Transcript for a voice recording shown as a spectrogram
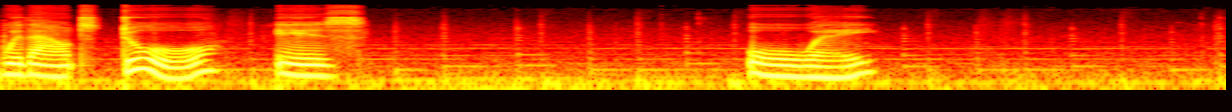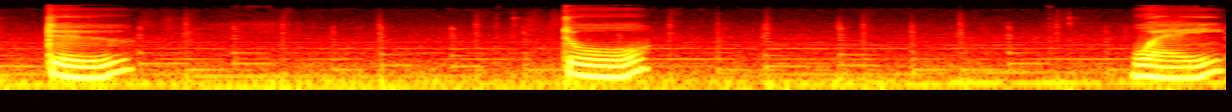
without door is orway, do, door, way,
